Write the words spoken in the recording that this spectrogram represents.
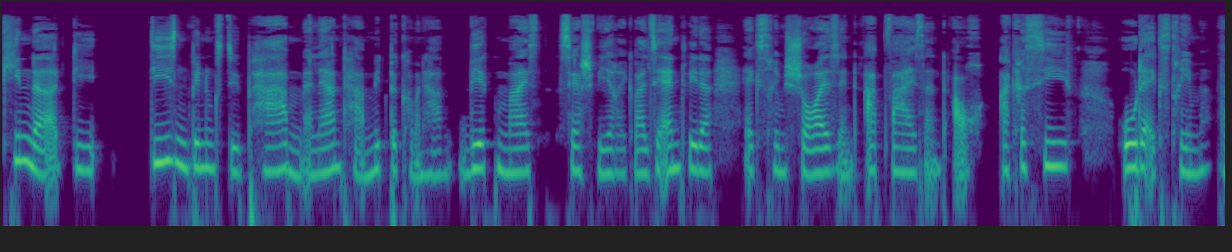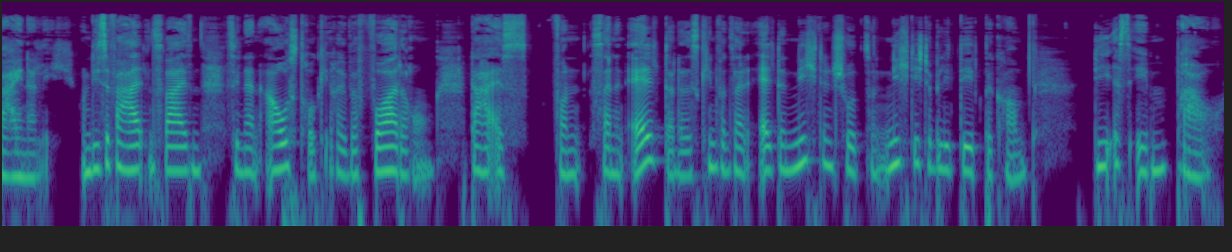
Kinder, die diesen Bindungstyp haben, erlernt haben, mitbekommen haben, wirken meist sehr schwierig, weil sie entweder extrem scheu sind, abweisend, auch aggressiv oder extrem weinerlich. Und diese Verhaltensweisen sind ein Ausdruck ihrer Überforderung, da es von seinen Eltern, da das Kind von seinen Eltern nicht den Schutz und nicht die Stabilität bekommt, die es eben braucht.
